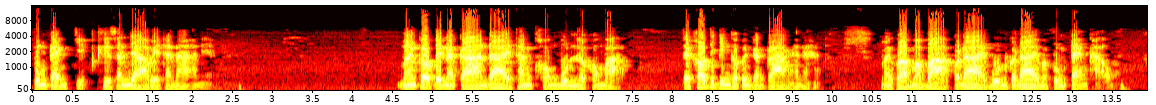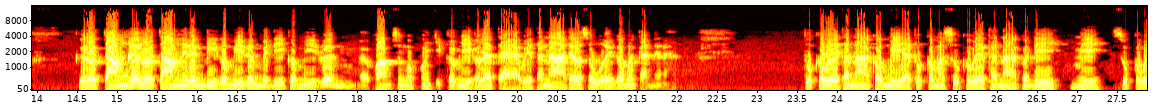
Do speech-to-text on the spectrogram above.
ปรุงแต่งจิตคือสัญญาเวทนาเนี่ย มันก็เป็นอาการได้ทั้งของบุญและของบาป แต่เขาที่จริงเขาเป็นกลางๆนะฮะหมายความมาบาปก็ได้ บุญก็ได้มาปรุงแต่งเขาคือเราจำเรื่องเราจำในเรื่องดีก็มีเรื่องไม่ดีก็มีเรื่องความสงบของจิตก็มีก็แล้วแต่เวทนาแต่เราเสวยก็เหมือนกันเนี่ยนะฮะ ทุกเวทนาก็มีอทุกขมสุขเวทนาก็ดี มีสุขเว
